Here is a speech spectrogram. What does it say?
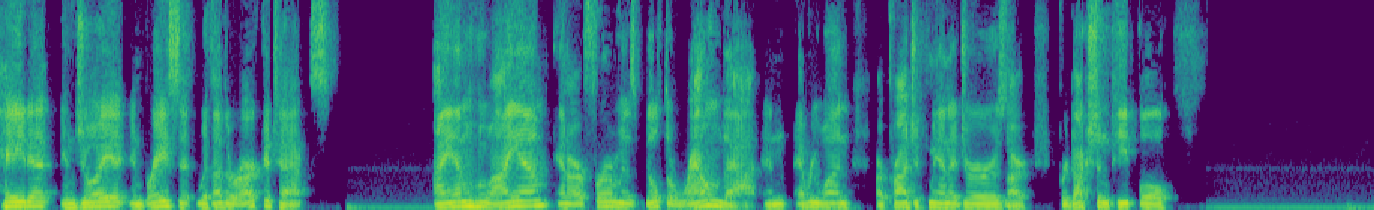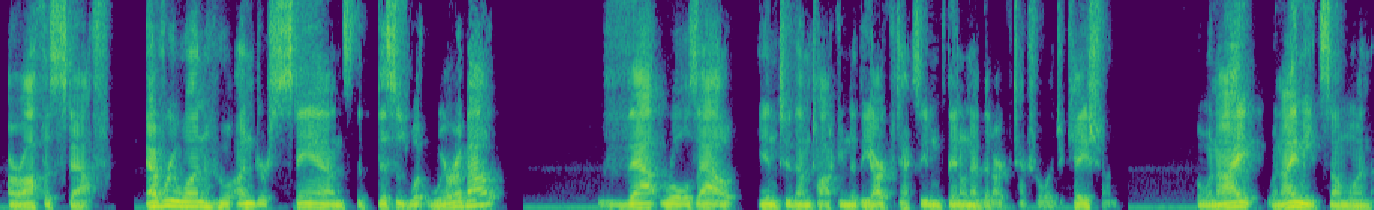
hate it, enjoy it, embrace it with other architects. I am who I am, and our firm is built around that. And everyone, our project managers, our production people, our office staff, everyone who understands that this is what we're about, that rolls out into them talking to the architects, even if they don't have that architectural education. But when I when I meet someone,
